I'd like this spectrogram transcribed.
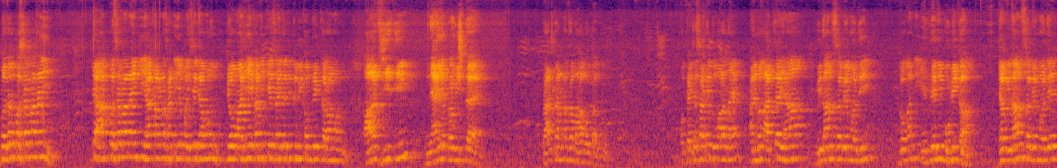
बदल पसरला नाही? ते हात पसरला नाही की ह्या कारणासाठी हे पैसे द्या म्हणून किंवा माझी एखादी केस आहे तर ती तुम्ही कंप्लीट करा म्हणून. आज ही ती न्याय प्रविष्ट आहे. राजकारणाचा भाग होता तो. मग त्याच्यासाठी तुम्हाला नाही आणि मग आजच्या ह्या विधानसभेमध्ये दोघांनी घेतलेली भूमिका या विधानसभेमध्ये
